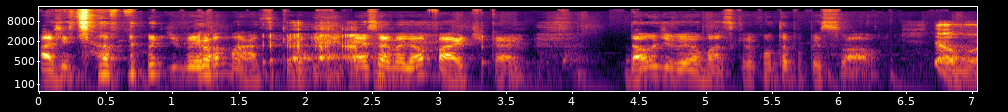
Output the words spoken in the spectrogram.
A gente sabe de onde veio a máscara. Essa é a melhor parte, cara. Da onde veio a máscara? Conta pro pessoal. Não,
